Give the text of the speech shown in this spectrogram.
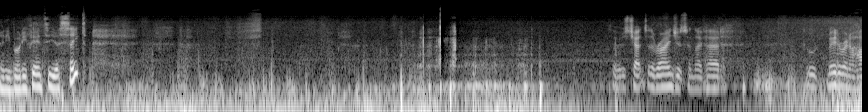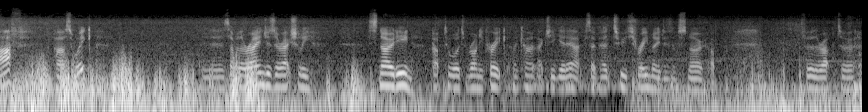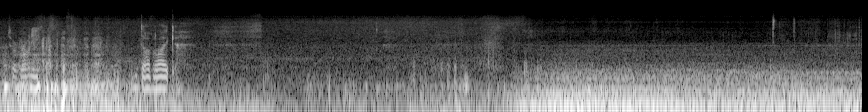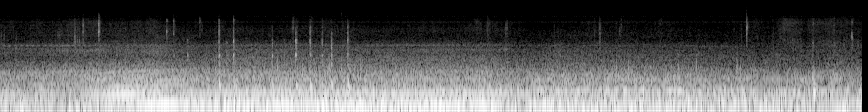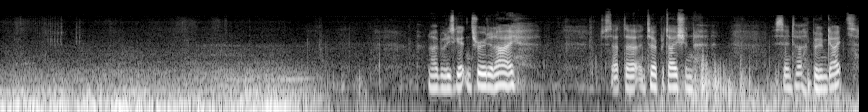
Anybody fancy a seat? So we're just chatting to the rangers and they've had a good metre and a half the past week. And some of the rangers are actually snowed in up towards Ronnie Creek. And they can't actually get out because they've had two, three metres of snow up further up to, to Ronnie Dove Lake. Nobody's getting through today. Just at the interpretation centre, boom gates.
